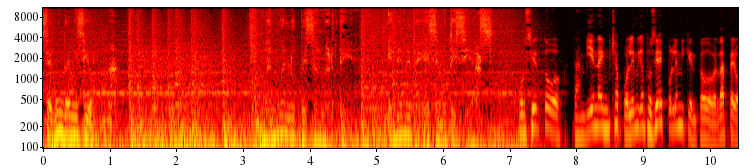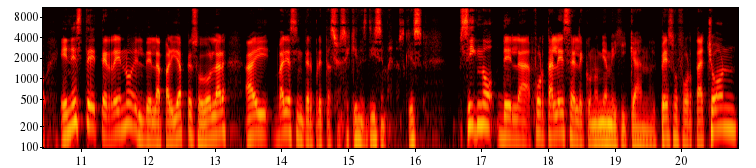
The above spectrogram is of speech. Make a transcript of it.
Segunda emisión. Manuel López San Martín, en MBS Noticias. Por cierto, también hay mucha polémica, pues sí hay polémica en todo, ¿verdad? Pero en este terreno, el de la paridad peso-dólar, hay varias interpretaciones. Hay quienes dicen, bueno, es que es signo de la fortaleza de la economía mexicana. El peso fortachón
